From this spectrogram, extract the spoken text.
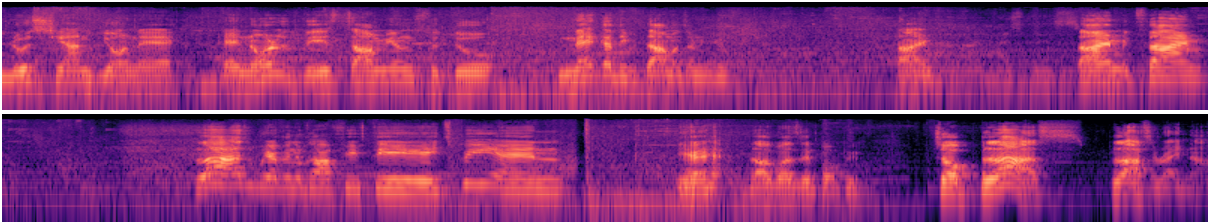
Lucian, Yone, and all these champions to do negative damage on you. Time. Time, it's time. Plus, we are going to have 50 HP and... Yeah, that was the poppy. So, plus, plus right now.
